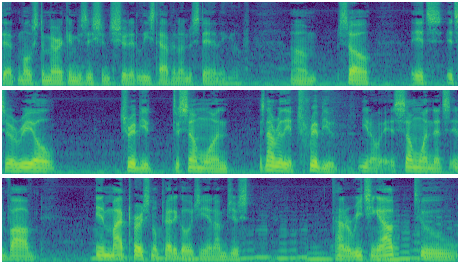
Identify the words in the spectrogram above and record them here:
that most American musicians should at least have an understanding of. Um, so, it's it's a real tribute to someone. It's not really a tribute, you know. It's someone that's involved in my personal pedagogy, and I'm just kind of reaching out to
